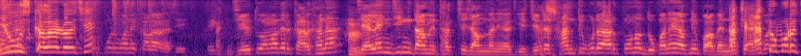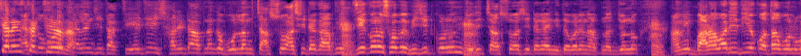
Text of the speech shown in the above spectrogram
হিউজ কালার রয়েছে? প্রচুর পরিমাণে কালার আছে। যেহেতু আমাদের কারখানা চ্যালেঞ্জিং দামে থাকছে জামদানি আজকে। যেটা শান্তিপুরে আর কোনো দোকানে আপনি পাবেন না। আচ্ছা এত বড় চ্যালেঞ্জ থাকছে দাদা। চ্যালেঞ্জই থাকছে। এই যে এই শাড়িটা আপনাকে বললাম চারশো আশি টাকা। আপনি যে কোনো সবে ভিজিট করুন যদি চারশো আশি টাকায় নিতে পারেন আপনার জন্য। আমি বাড়াবাড়ি দিয়ে কথা বলব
